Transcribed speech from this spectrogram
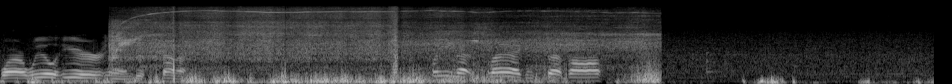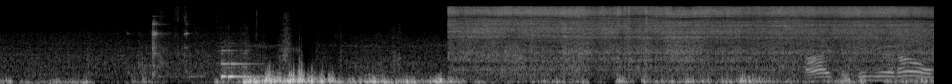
wire wheel here and just kind of clean that slag and stuff off. Right, continuing on.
